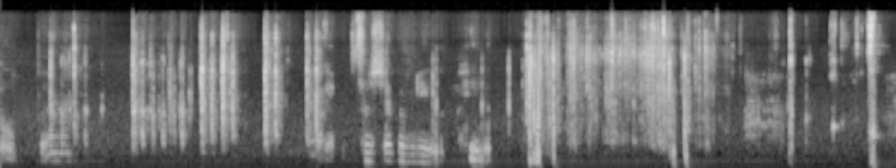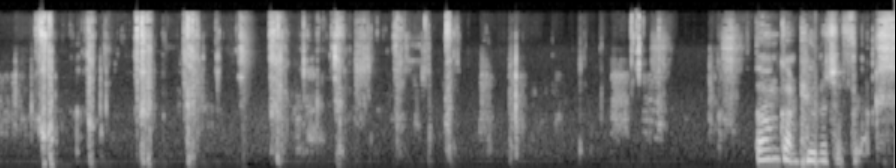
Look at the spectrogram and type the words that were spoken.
Open. Okay, først så går vi lige ud. Helt ud. On computer to flux.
